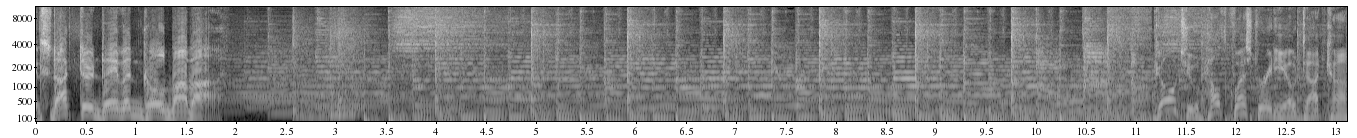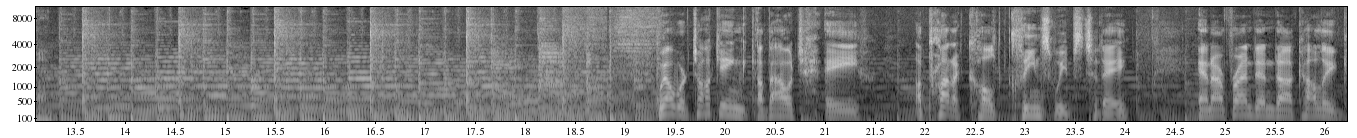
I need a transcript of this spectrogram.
It's Dr. David Kolbaba. Go to healthquestradio.com. Well, we're talking about a a product called Clean Sweeps today, and our friend and uh, colleague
